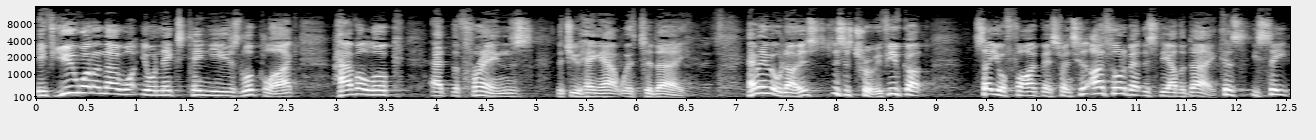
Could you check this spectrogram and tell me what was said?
If you want to know what your next 10 years look like, have a look at the friends that you hang out with today. How many people know this? This is true. If you've got, say, your five best friends, I thought about this the other day, because you see,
